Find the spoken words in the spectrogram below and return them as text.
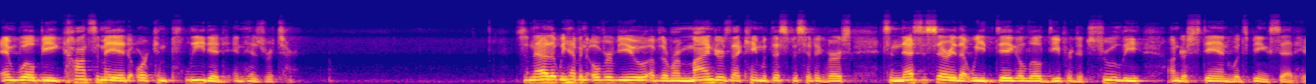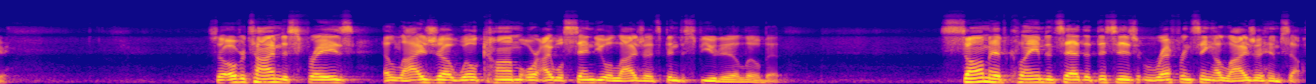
and will be consummated or completed in his return. So now that we have an overview of the reminders that came with this specific verse, it's necessary that we dig a little deeper to truly understand what's being said here. So over time, this phrase, Elijah will come or I will send you Elijah, it's been disputed a little bit. Some have claimed and said that this is referencing Elijah himself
